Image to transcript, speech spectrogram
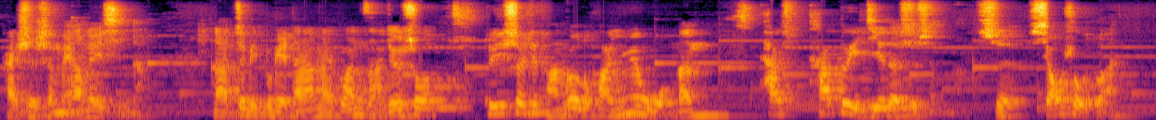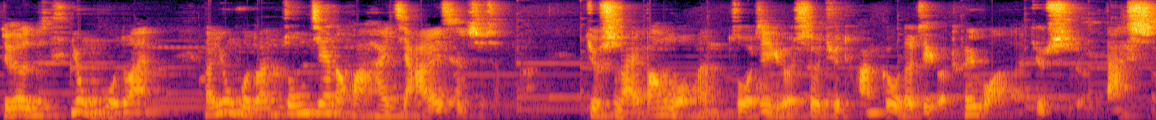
还是什么样类型的？那这里不给大家卖关子啊，就是说对于社区团购的话，因为我们它它对接的是什么呢？是销售端，就是用户端。那用户端中间的话还夹了一层是什么？就是来帮我们做这个社区团购的这个推广的，就是大使，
